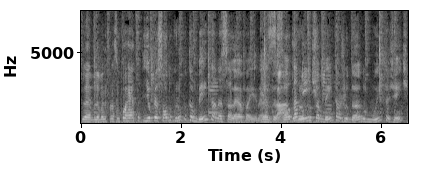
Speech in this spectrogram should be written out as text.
Le- levando a informação correta. E o pessoal do grupo também tá nessa leva aí, né? O pessoal do grupo Exatamente. também tá ajudando muita gente.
